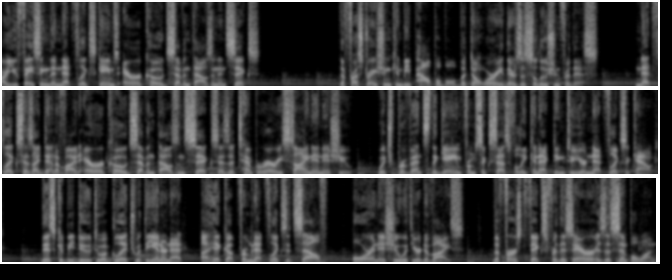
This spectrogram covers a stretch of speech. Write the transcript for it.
Are you facing the Netflix game's error code 7006? The frustration can be palpable but don't worry there's a solution for this. Netflix has identified error code 7006 as a temporary sign-in issue, which prevents the game from successfully connecting to your Netflix account. This could be due to a glitch with the internet, a hiccup from Netflix itself, or an issue with your device. The first fix for this error is a simple one.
